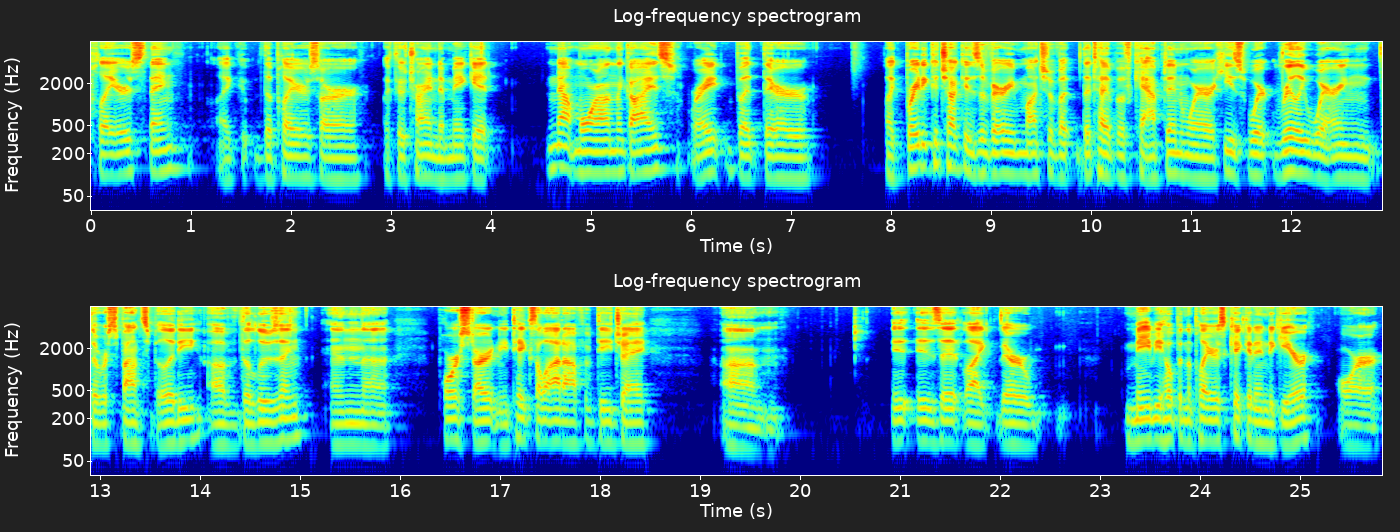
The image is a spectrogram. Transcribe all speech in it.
players thing? Like the players are like they're trying to make it not more on the guys, right? But they're like Brady Tkachuk is a very much of a, the type of captain where he's we- really wearing the responsibility of the losing and the poor start, and he takes a lot off of DJ. Um, is it like they're maybe hoping the players kick it into gear, or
